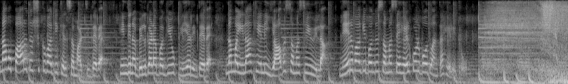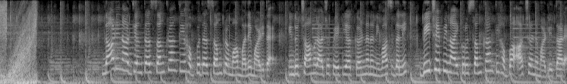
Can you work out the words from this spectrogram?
ನಾವು ಪಾರದರ್ಶಕವಾಗಿ ಕೆಲಸ ಮಾಡ್ತಿದ್ದೇವೆ. ಹಿಂದಿನ ಬಿಲ್ಗಳ ಬಗ್ಗೆಯೂ ಕ್ಲಿಯರ್ ಇದ್ದೇವೆ. ನಮ್ಮ ಇಲಾಖೆಯಲ್ಲಿ ಯಾವ ಸಮಸ್ಯೆಯೂ ಇಲ್ಲ. ನೇರವಾಗಿ ಬಂದು ಸಮಸ್ಯೆ ಹೇಳ್ಕೊಳ್ಬೋದು ಅಂತ ಹೇಳಿದರು. ನಾಡಿನಾದ್ಯಂತ ಸಂಕ್ರಾಂತಿ ಹಬ್ಬದ ಸಂಭ್ರಮ ಮನೆ ಮಾಡಿದೆ. ಇಂದು ಚಾಮರಾಜಪೇಟೆಯ ಕಣ್ಣನ ನಿವಾಸದಲ್ಲಿ ಬಿಜೆಪಿ ನಾಯಕರು ಸಂಕ್ರಾಂತಿ ಹಬ್ಬ ಆಚರಣೆ ಮಾಡಲಿದ್ದಾರೆ.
